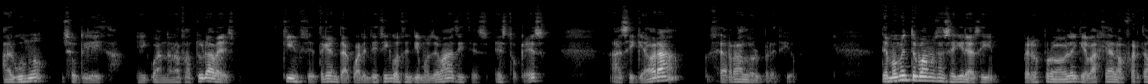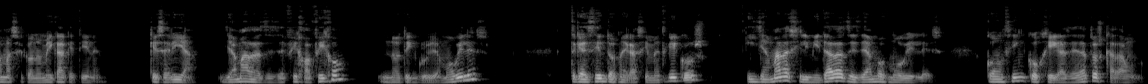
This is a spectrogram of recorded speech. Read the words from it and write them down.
alguno se utiliza. Y cuando la factura ves 15, 30, 45 céntimos de más, dices, ¿esto qué es? Así que ahora, cerrado el precio. De momento vamos a seguir así, pero es probable que baje a la oferta más económica que tienen, que sería llamadas desde fijo a fijo, no te incluyen móviles, 300 megasimétricos y llamadas ilimitadas desde ambos móviles, con 5 GB de datos cada uno.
